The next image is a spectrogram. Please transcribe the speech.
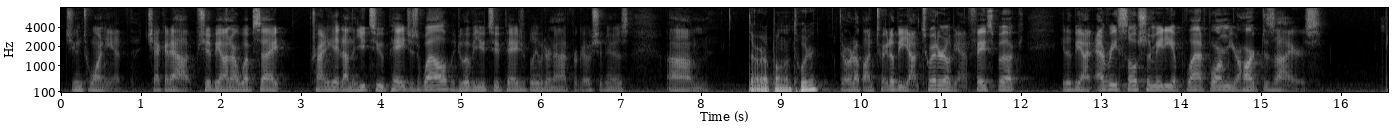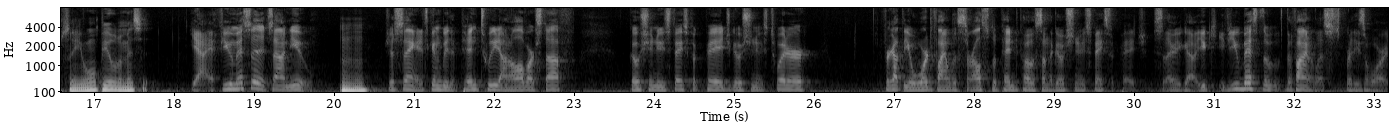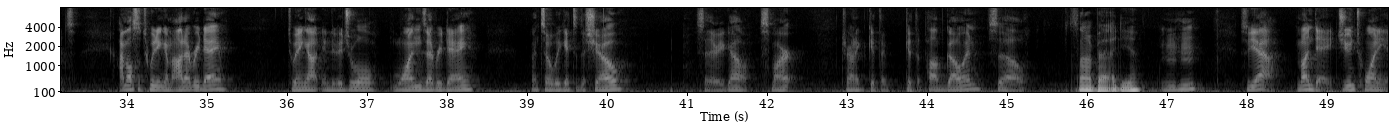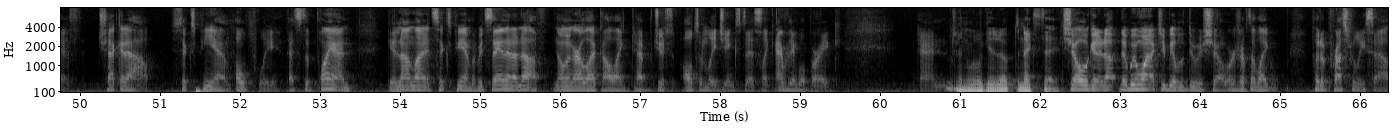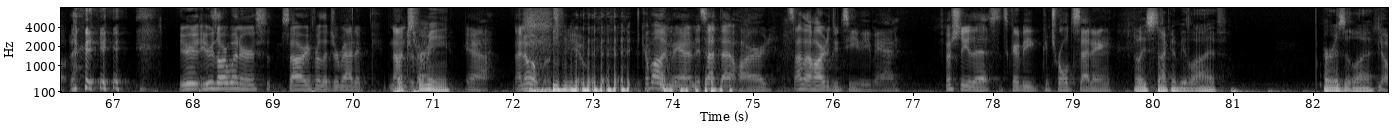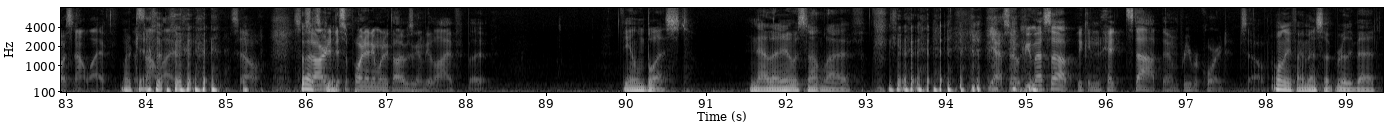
June twentieth. Check it out. Should be on our website. Trying to get it on the YouTube page as well. We do have a YouTube page, believe it or not, for Goshen News. Um, Throw it up on the Twitter. throw it up on Twitter. It'll be on Twitter. It'll be on Facebook. It'll be on every social media platform your heart desires. So you won't be able to miss it. Yeah, if you miss it, it's on you. Mm-hmm. Just saying, it's going to be the pinned tweet on all of our stuff. Goshen News Facebook page, Goshen News Twitter. Forgot the award finalists are also the pinned posts on the Goshen News Facebook page. So there you go. You, if you missed the, the finalists for these awards, I'm also tweeting them out every day, tweeting out individual ones every day until we get to the show. So there you go. Smart. Trying to get the get the pub going. So It's not a bad idea. Mm-hmm. So yeah, Monday, June twentieth. Check it out. Six p.m. Hopefully, that's the plan. Get it online at six p.m. I've been saying that enough. Knowing our luck, I'll like have just ultimately jinxed this. Like everything will break, and And we'll get it up the next day. show will get it up. Then we won't actually be able to do a show. We're gonna have to like put a press release out. Here, here's our winners. Sorry for the dramatic. Works for me. Yeah, I know it works for you. Come on, man. It's not that hard. It's not that hard to do TV, man. Especially this. It's going to be controlled setting. At least it's not going to be live. Or is it live? No, it's not live. Okay. It's not live. So, so sorry to disappoint anyone who thought it was going to be live, but Feeling blessed. Now that I know it's not live. yeah. So if you mess up, we can hit stop and re-record. So Only if I mess up really bad.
